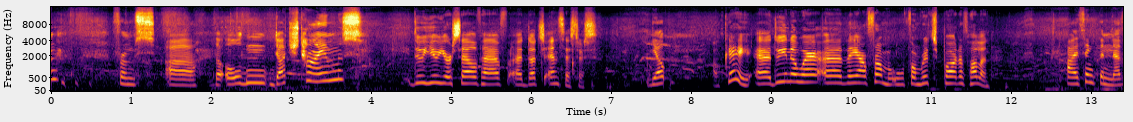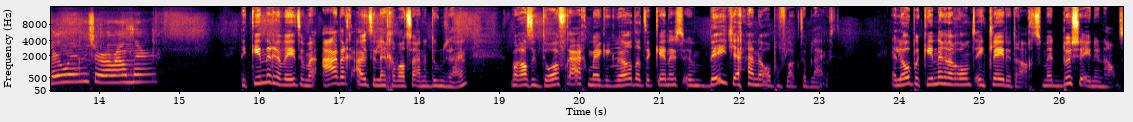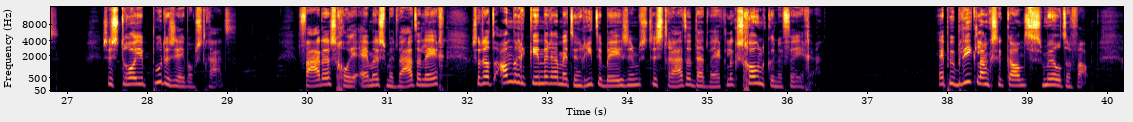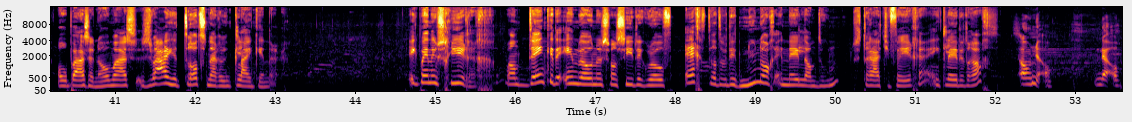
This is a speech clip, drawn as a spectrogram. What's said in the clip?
from uh, the olden Dutch times. Do you yourself have uh, Dutch ancestors? Yep. Okay. Uh, do you know where uh, they are from? From which part of Holland? I think the Netherlands are around there. De kinderen weten me aardig uit te leggen wat ze aan het doen zijn. Maar als ik doorvraag, merk ik wel dat de kennis een beetje aan de oppervlakte blijft. Er lopen kinderen rond in klederdracht met bussen in hun hand. Ze strooien poederzeep op straat. Vaders gooien emmers met water leeg, zodat andere kinderen met hun rieten bezems de straten daadwerkelijk schoon kunnen vegen. Het publiek langs de kant smult ervan. Opa's en oma's zwaaien trots naar hun kleinkinderen. Ik ben nieuwsgierig, want denken de inwoners van Cedar Grove echt dat we dit nu nog in Nederland doen? Straatje vegen in klederdracht? Oh no. No.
